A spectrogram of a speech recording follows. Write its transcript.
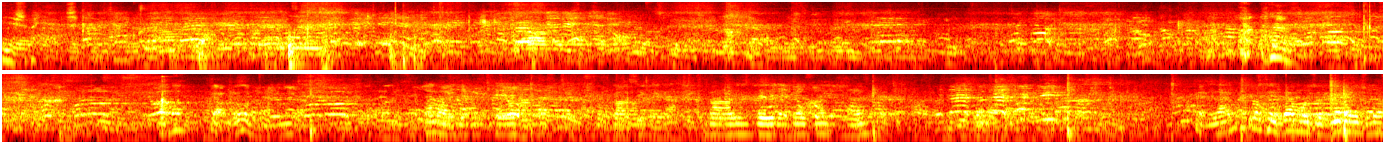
Ügyes vagy. Bálint beérekezni. Meg azért bemozog üresbe.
